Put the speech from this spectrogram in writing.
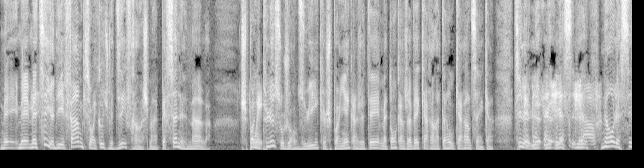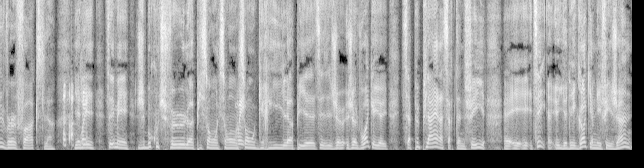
Mais, mais, mais tu sais, il y a des femmes qui sont, écoute, je veux dire franchement, personnellement, là, je pogne plus aujourd'hui que je pognais quand j'étais, mettons, quand j'avais 40 ans ou 45 ans. Tu sais, le, le, le, non, le Silver Fox, là. Il y a tu sais, mais j'ai beaucoup de cheveux, là, puis ils sont, ils sont, sont gris, là, puis euh, je, je le vois que ça peut plaire à certaines filles. Euh, et tu sais, il y a des gars qui aiment les filles jeunes,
